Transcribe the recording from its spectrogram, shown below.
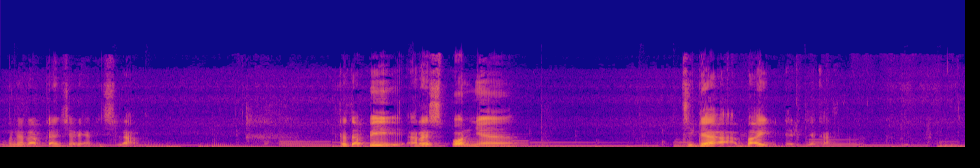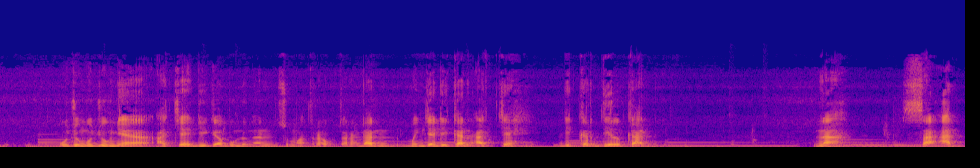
menerapkan syariat Islam tetapi responnya tidak baik dari Jakarta Ujung-ujungnya Aceh digabung dengan Sumatera Utara dan menjadikan Aceh dikerdilkan. Nah, saat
